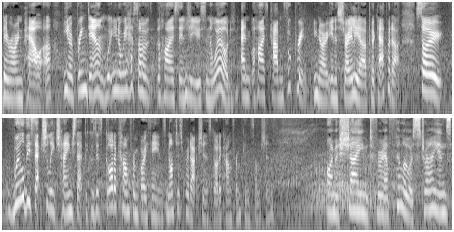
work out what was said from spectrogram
their own power, you know, bring down, you know, we have some of the highest energy use in the world and the highest carbon footprint, you know, in Australia per capita. So will this actually change that? Because it's got to come from both ends, not just production, it's got to come from consumption. I'm ashamed for our fellow Australians.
